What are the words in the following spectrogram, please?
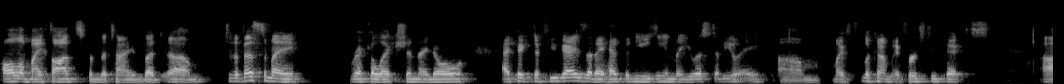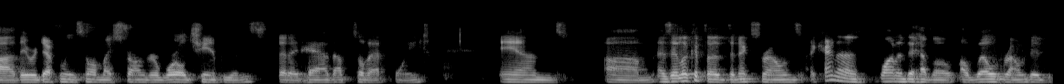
all of my thoughts from the time, but um, to the best of my recollection, I know I picked a few guys that I had been using in my USWA. Um, my looking at my first two picks, uh, they were definitely some of my stronger world champions that I'd had up till that. And um, as I look at the the next rounds, I kind of wanted to have a, a well-rounded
